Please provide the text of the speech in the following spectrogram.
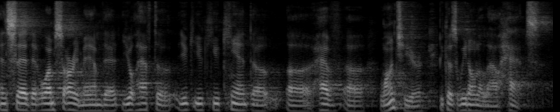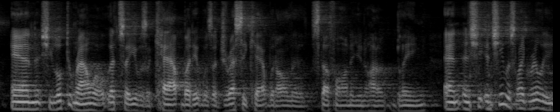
and said that, "Oh, I'm sorry, ma'am, that you'll have to, you, you, you can't uh, uh, have uh, lunch here because we don't allow hats." And she looked around. Well, let's say it was a cap, but it was a dressy cap with all the stuff on it. You know how bling. And and she and she was like really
